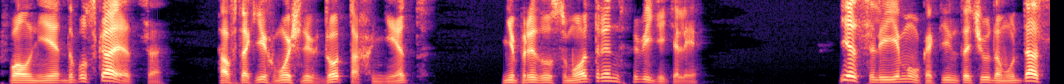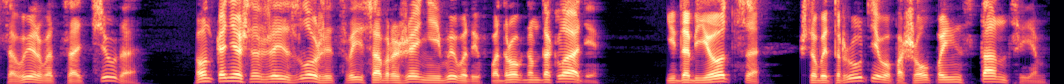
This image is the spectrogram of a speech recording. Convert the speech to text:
вполне допускается, а в таких мощных дотах нет. Не предусмотрен, видите ли. Если ему каким-то чудом удастся вырваться отсюда, он, конечно же, изложит свои соображения и выводы в подробном докладе и добьется, чтобы труд его пошел по инстанциям,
